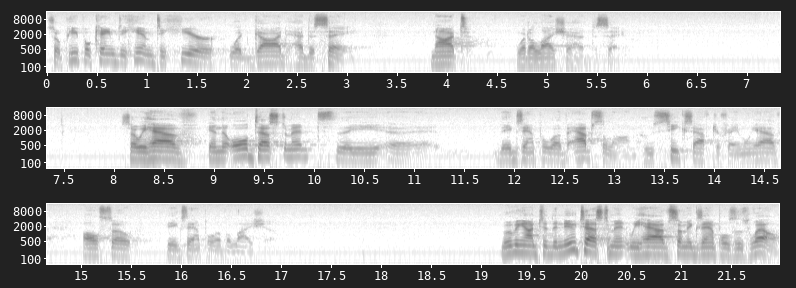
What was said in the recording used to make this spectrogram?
So people came to him to hear what God had to say, not what Elisha had to say. So we have in the Old Testament the, uh, the example of Absalom, who seeks after fame. We have also the example of Elisha. Moving on to the New Testament, we have some examples as well.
